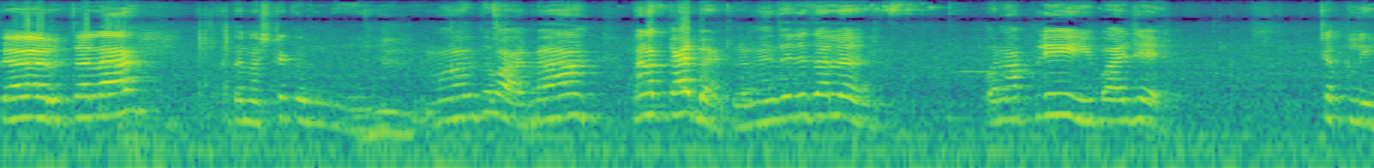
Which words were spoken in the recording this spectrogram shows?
तर चला आता नष्ट करून मग मला तर बाबा मला काय भेटलं नाही तरी चालेल. पण आपली ही पाहिजे. चकली.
